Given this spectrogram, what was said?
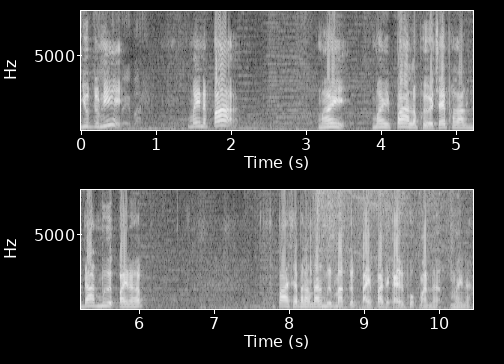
หยุดเดี๋ยวนี้ ไม่นะป้า ไม่ไม่ป้าเราเผลอใช้พลังด้านมืดไปนะครับ ป้าใช้พลังด้านมืดมากเกินไป ป้าจะกลายเป็นพวกมันนะไม่นะ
